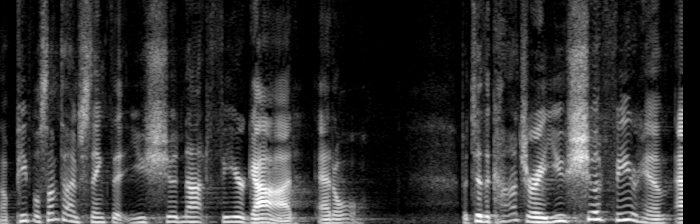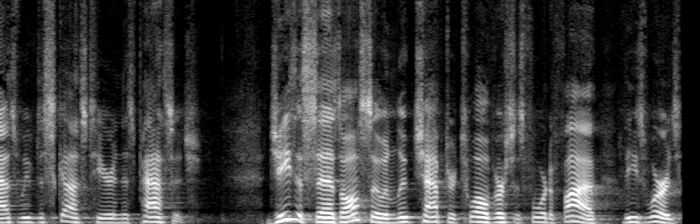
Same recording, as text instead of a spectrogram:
Now, people sometimes think that you should not fear God at all. But to the contrary, you should fear him as we've discussed here in this passage. Jesus says also in Luke chapter 12, verses 4 to 5, these words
